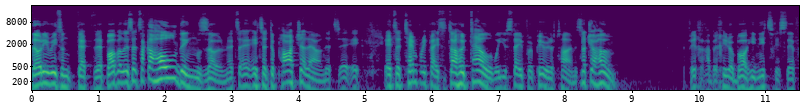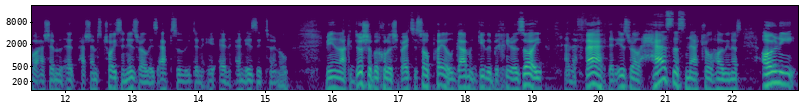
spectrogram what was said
the only reason that, that Bavel is it's like a holding zone. It's a, it's a departure lounge. It's a, it's a temporary place. It's a hotel where you stay for a period of time. It's not your home. Therefore, Hashem, Hashem's choice in Israel is absolute and, and, and is eternal. And the fact that Israel has this natural holiness only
